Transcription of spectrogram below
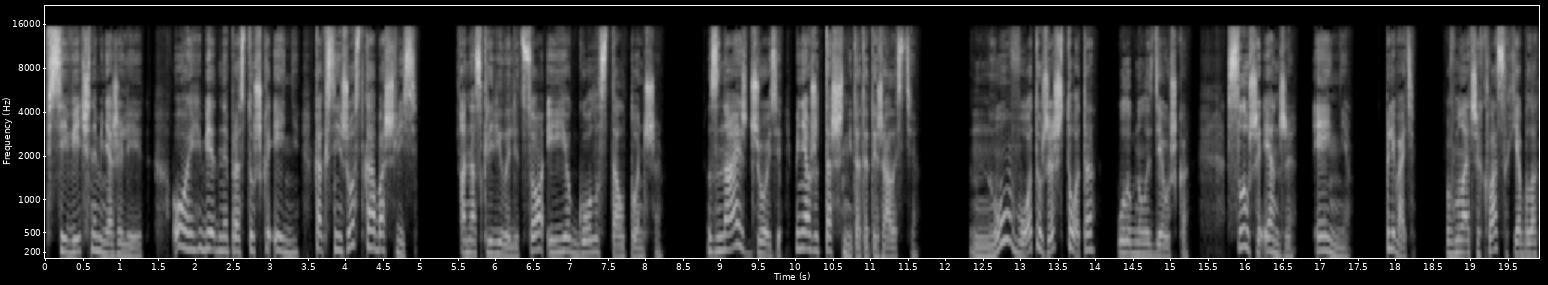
Все вечно меня жалеют. Ой, бедная простушка Энни, как с ней жестко обошлись. Она скривила лицо, и ее голос стал тоньше. «Знаешь, Джози, меня уже тошнит от этой жалости». «Ну, вот уже что-то», — улыбнулась девушка. «Слушай, Энджи, Энни, плевать. В младших классах я была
